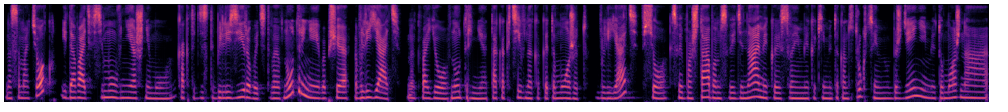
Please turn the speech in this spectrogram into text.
на самотек и давать всему внешнему как-то дестабилизировать твое внутреннее и вообще влиять на твое внутреннее так активно, как это может влиять, все, своим масштабом, своей динамикой, своими какими-то какими-то конструкциями, убеждениями, то можно,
